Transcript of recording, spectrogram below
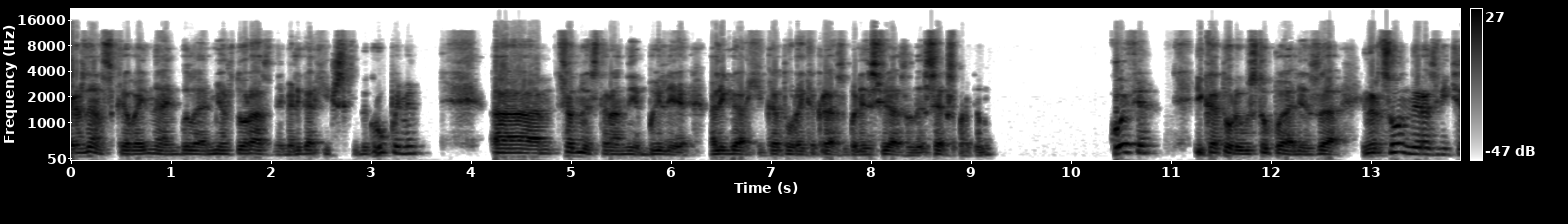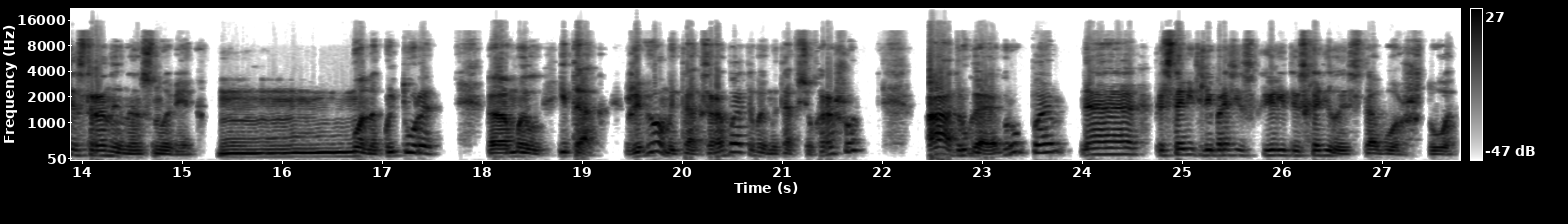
Гражданская война была между разными олигархическими группами. А, с одной стороны, были олигархи, которые как раз были связаны с экспортом кофе, и которые выступали за инерционное развитие страны на основе монокультуры, э, мыл, и так живем, и так зарабатываем, и так все хорошо. А другая группа э, представителей бразильской элиты исходила из того, что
